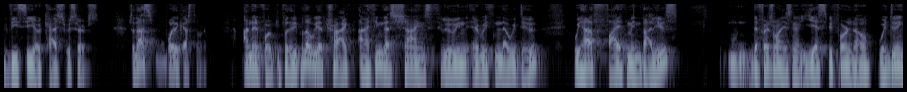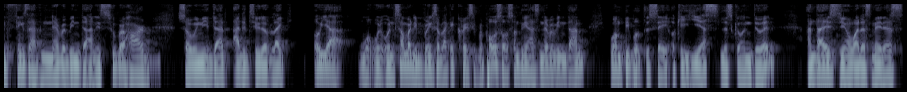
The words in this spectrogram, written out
VC or cash reserves. So that's for the customer. And then for, for the people that we attract, and I think that shines through in everything that we do, we have five main values. The first one is, you know, yes before no. We're doing things that have never been done. It's super hard. So we need that attitude of like, oh yeah, when, when somebody brings up like a crazy proposal, something that has never been done, we want people to say, okay, yes, let's go and do it. And that is, you know, what has made us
